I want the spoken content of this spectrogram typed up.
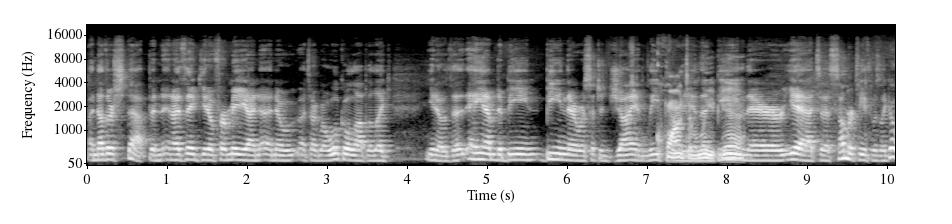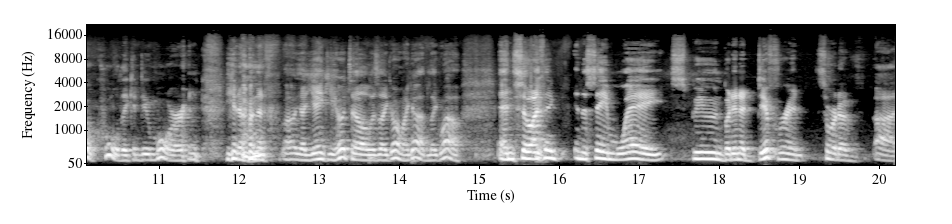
another step. And and I think you know for me, I, I know I talk about Wilco a lot, but like. You know, the AM to being being there was such a giant leap Quantum for me, and then leap, being yeah. there, yeah, to Summerteeth was like, oh, cool, they can do more, and you know, and then uh, Yankee Hotel was like, oh my god, like wow, and so I think in the same way, Spoon, but in a different sort of uh,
